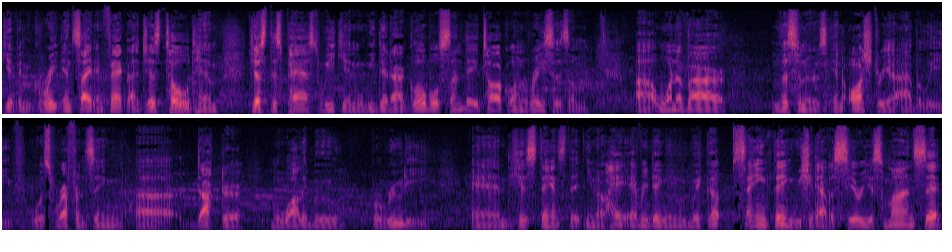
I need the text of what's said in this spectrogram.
given great insight. In fact, I just told him just this past weekend when we did our Global Sunday Talk on Racism, uh, one of our listeners in Austria, I believe, was referencing uh, Dr. Mwalimu Baruti and his stance that, you know, hey, every day when we wake up, same thing. We should have a serious mindset.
